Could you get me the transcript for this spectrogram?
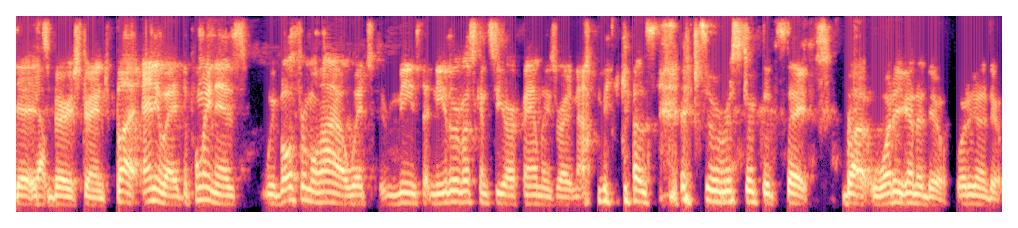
it's yep. very strange. But anyway, the point is we both from Ohio, which means that neither of us can see our families right now because it's a restricted state. But what are you going to do? What are you going to do?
